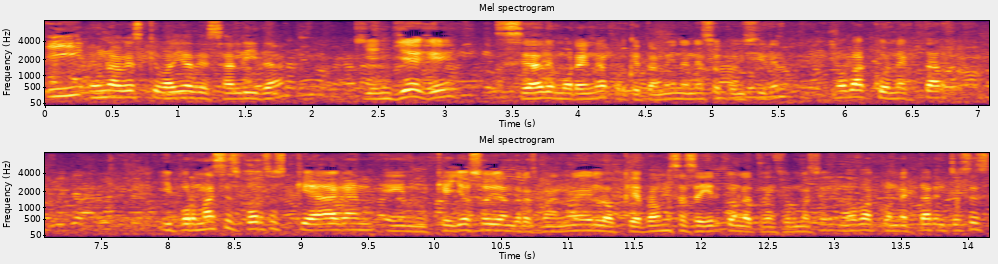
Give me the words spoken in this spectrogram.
Y una vez que vaya de salida, quien llegue, sea de Morena, porque también en eso coinciden, no va a conectar. Y por más esfuerzos que hagan en que yo soy Andrés Manuel o que vamos a seguir con la transformación, no va a conectar. Entonces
